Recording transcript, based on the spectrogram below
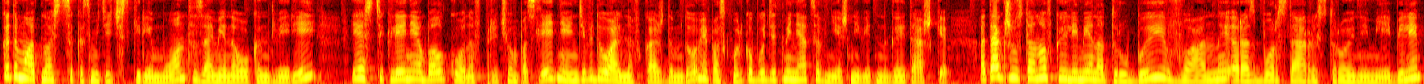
К этому относится косметический ремонт, замена окон дверей и остекление балконов, причем последнее индивидуально в каждом доме, поскольку будет меняться внешний вид многоэтажки. А также установка элемента трубы, ванны, разбор старой стройной мебели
